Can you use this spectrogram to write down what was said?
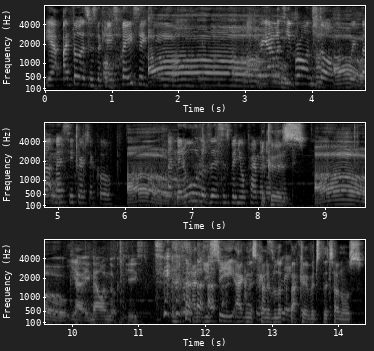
Yeah, I thought this was the case. Oh. Basically, Oh. reality branched off oh. with that Oh. messy critical, Oh. and then all of this has been your premonition. Because Oh. Okay. Yeah. Now I'm not confused. and you see Agnes kind of look back over to the tunnels,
